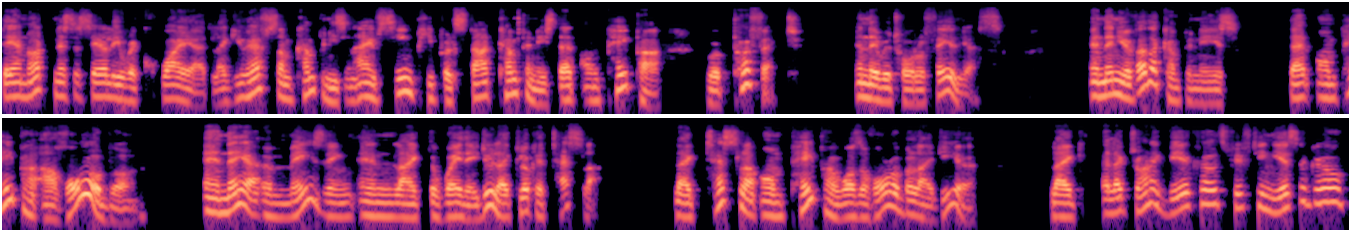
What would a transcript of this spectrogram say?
they're not necessarily required. Like you have some companies and i've seen people start companies that on paper were perfect and they were total failures. And then you have other companies that on paper are horrible and they are amazing in like the way they do like look at tesla. Like tesla on paper was a horrible idea. Like electronic vehicles 15 years ago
